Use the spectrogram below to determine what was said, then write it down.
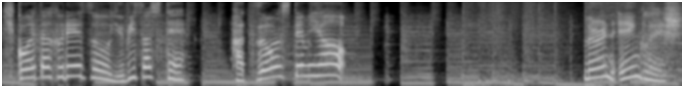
聞こえたフレーズを指さして発音してみよう。Learn English.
